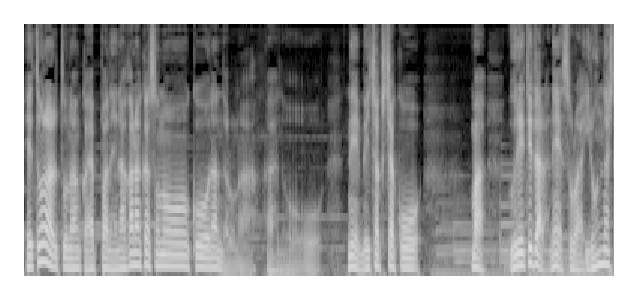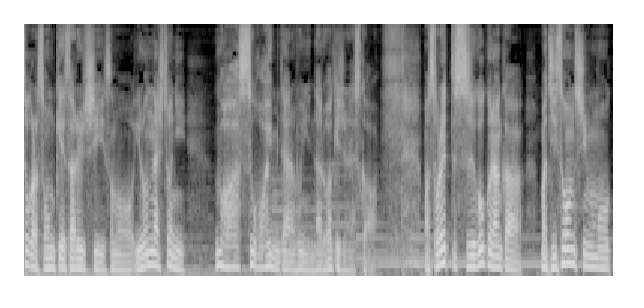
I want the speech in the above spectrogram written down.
え、となるとなんかやっぱね、なかなかその、こうなんだろうな、あの、ね、めちゃくちゃこう、まあ、売れてたらね、それはいろんな人から尊敬されるし、その、いろんな人にうわーすごいみたいな風になるわけじゃないですか。まあ、それってすごくなんか、まあ、自尊心も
